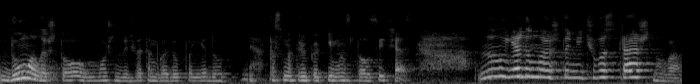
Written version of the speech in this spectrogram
думала, что, может быть, в этом году поеду, посмотрю, каким он стал сейчас. Ну, я думаю, что ничего страшного.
